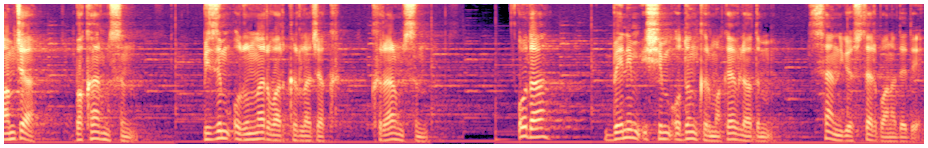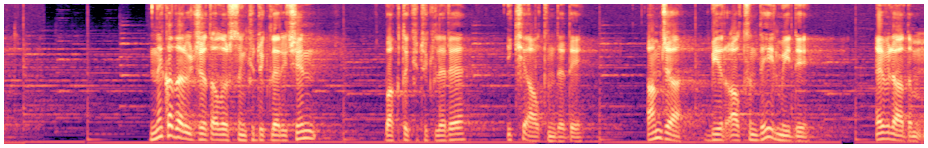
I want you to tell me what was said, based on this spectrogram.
Amca bakar mısın? Bizim odunlar var kırılacak. Kırar mısın? O da benim işim odun kırmak evladım. Sen göster bana dedi. Ne kadar ücret alırsın kütükler için? Baktı kütüklere iki altın dedi. Amca bir altın değil miydi? Evladım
